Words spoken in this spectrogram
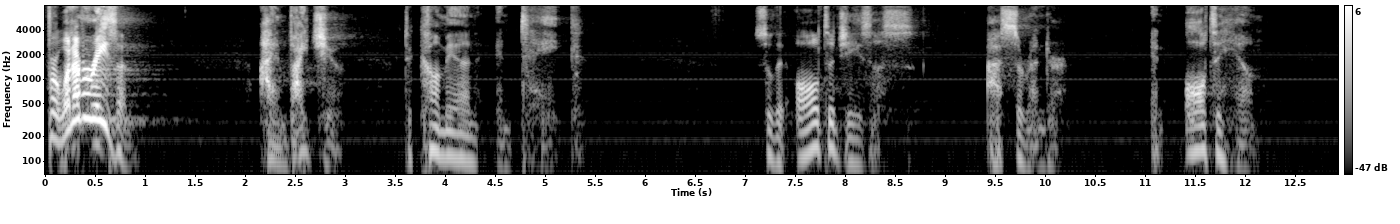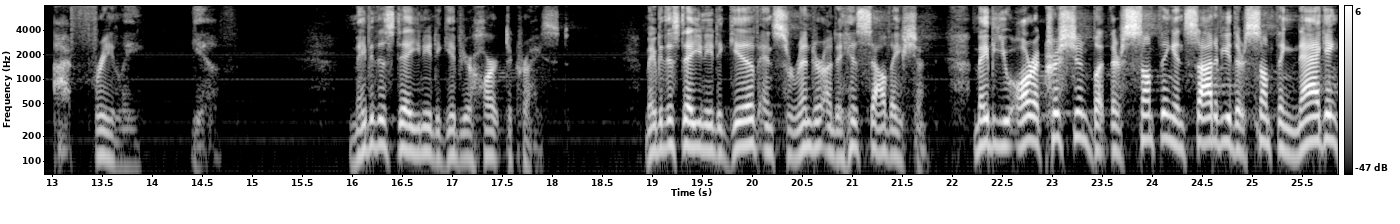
for whatever reason, I invite you to come in and take. So that all to Jesus I surrender, and all to Him I freely give. Maybe this day you need to give your heart to Christ. Maybe this day you need to give and surrender unto His salvation. Maybe you are a Christian, but there's something inside of you, there's something nagging.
